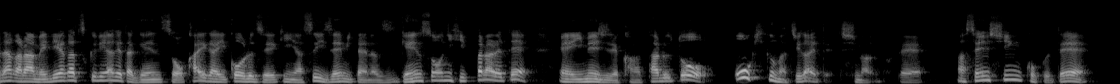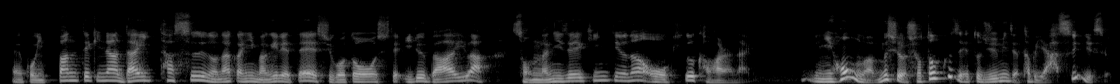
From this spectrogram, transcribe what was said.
だからメディアが作り上げた幻想、海外イコール税金安いぜみたいな幻想に引っ張られて、えイメージで語ると大きく間違えてしまうので、まあ、先進国でこう一般的な大多数の中に紛れて仕事をしている場合は、そんなに税金っていうのは大きく変わらない。日本はむしろ所得税と住民税は多分安いですよ。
